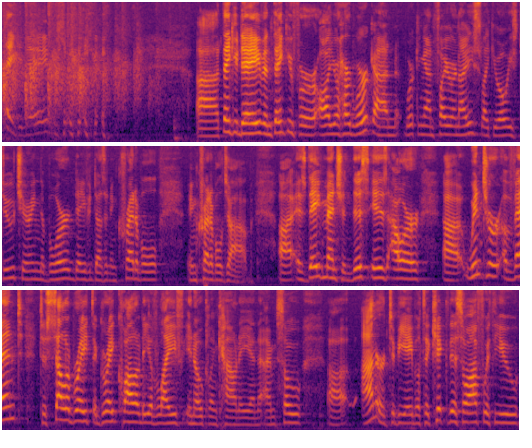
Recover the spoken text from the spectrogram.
Thank you, Dave. Uh, thank you, Dave, and thank you for all your hard work on working on Fire and Ice, like you always do, chairing the board. David does an incredible, incredible job. Uh, as Dave mentioned, this is our uh, winter event to celebrate the great quality of life in Oakland County, and I'm so uh, honored to be able to kick this off with you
